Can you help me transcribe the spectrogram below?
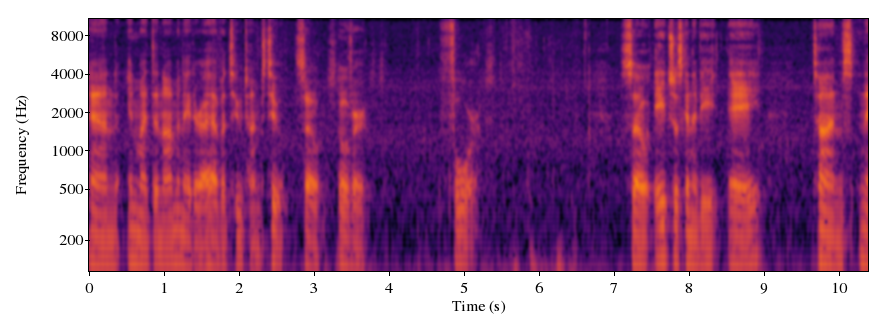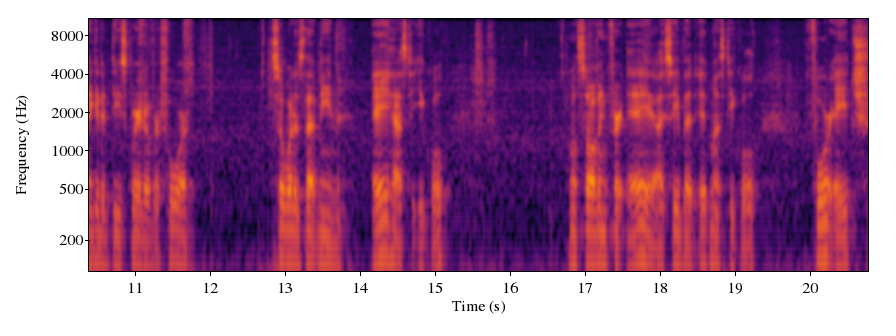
and in my denominator I have a 2 times 2, so over 4. So h is going to be a times negative d squared over 4. So what does that mean a has to equal? Well, solving for a, I see that it must equal 4h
